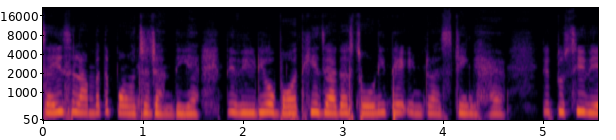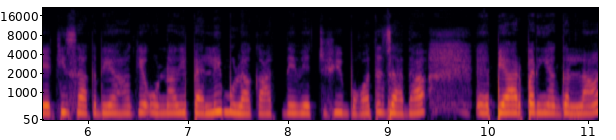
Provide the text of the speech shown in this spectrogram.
ਸਹੀ ਸਲਾਮਤ ਪਹੁੰਚ ਜਾਂਦੀ ਹੈ ਅਤੇ ਵੀਡੀਓ ਬਹੁਤ ਹੀ ਜ਼ਿਆਦਾ ਸੋਹਣੀ ਅਤੇ ਇੰਟਰਸਟਿੰਗ ਹੈ। ਅਤੇ ਤੁਸੀਂ ਵੇਖ ਹੀ ਸਕਦੇ ਹਾਂ ਕਿ ਉਹਨਾਂ ਦੀ ਪਹਿਲੀ ਮੁਲਾਕਾਤ ਦੇ ਵਿੱਚ ਹੀ ਬਹੁਤ ਜ਼ਿਆਦਾ ਪਿਆਰ ਭਰੀਆਂ ਗੱਲਾਂ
